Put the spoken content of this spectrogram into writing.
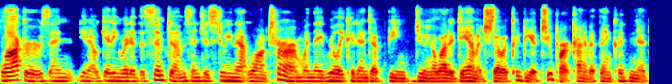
blockers and you know getting rid of the symptoms and just doing that long term when they really could end up being doing a lot of damage so it could be a two part kind of a thing couldn't it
